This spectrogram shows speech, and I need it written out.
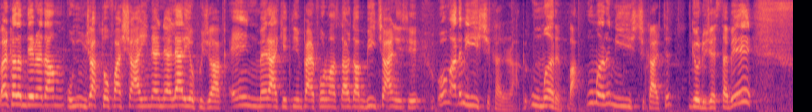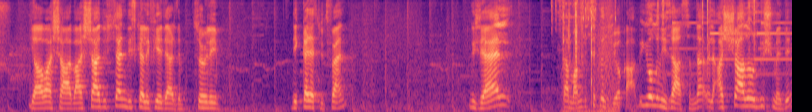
Bakalım Demir Adam oyuncak Tofaş Şahin'e neler yapacak? En merak ettiğim performanslardan bir tanesi. Umarım iyi iş çıkarır abi. Umarım. Bak umarım iyi iş çıkartır. Göreceğiz tabii. Yavaş abi aşağı düşsen diskalifiye ederdim. Söyleyeyim. Dikkat et lütfen. Güzel. Tamam bir sıkıntı yok abi. Yolun hizasında öyle aşağı doğru düşmedi.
